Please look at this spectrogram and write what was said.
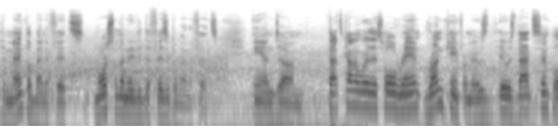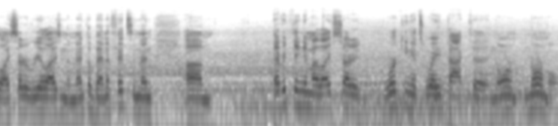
the, mental benefits more so than I did the physical benefits, and um, that's kind of where this whole ran, run came from. It was it was that simple. I started realizing the mental benefits, and then um, everything in my life started working its way back to norm, normal.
